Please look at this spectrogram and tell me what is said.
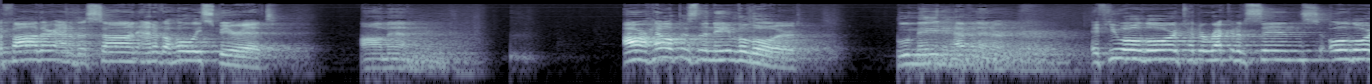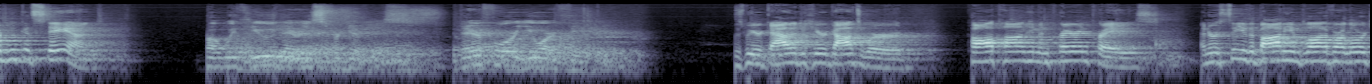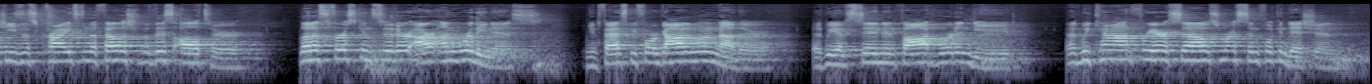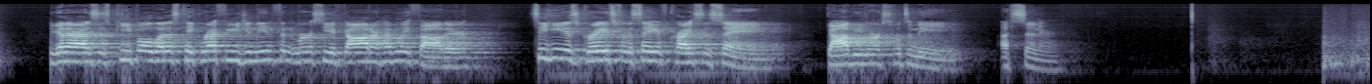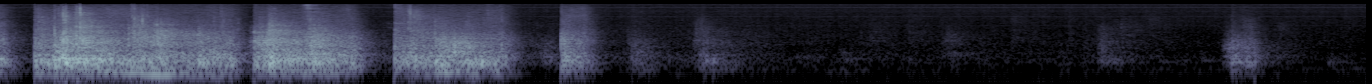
The Father, and of the Son, and of the Holy Spirit. Amen. Our help is in the name of the Lord. Who made heaven and earth? If you, O Lord, kept a record of sins, O Lord, who could stand? But with you there is forgiveness. Therefore you are favored. As we are gathered to hear God's word, call upon him in prayer and praise, and receive the body and blood of our Lord Jesus Christ in the fellowship of this altar, let us first consider our unworthiness and confess before God and one another that we have sinned in thought, word, and deed, and that we cannot free ourselves from our sinful condition. Together as his people, let us take refuge in the infinite mercy of God, our Heavenly Father, seeking his grace for the sake of Christ and saying, God be merciful to me, a sinner.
